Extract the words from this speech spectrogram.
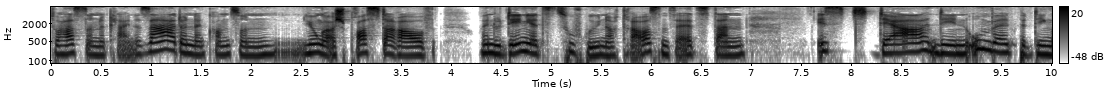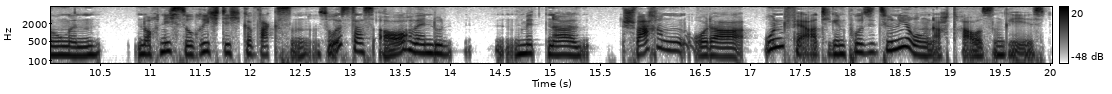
du hast so eine kleine Saat und dann kommt so ein junger Spross darauf. Wenn du den jetzt zu früh nach draußen setzt, dann ist der den Umweltbedingungen noch nicht so richtig gewachsen. So ist das auch, wenn du mit einer schwachen oder unfertigen Positionierung nach draußen gehst.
